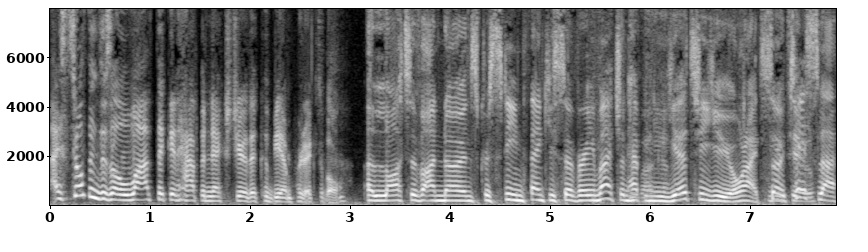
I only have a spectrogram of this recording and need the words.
I still think there's a lot that can happen next year that could be unpredictable. A lot of unknowns. Christine, thank you so very much and You're Happy welcome. New Year to you. All right. So Tesla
